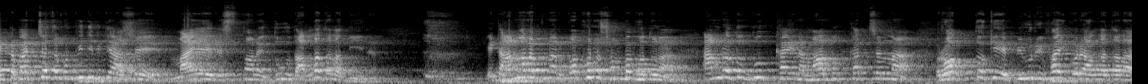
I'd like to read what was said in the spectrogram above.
একটা বাচ্চা যখন পৃথিবীতে আসে, মায়ের স্তনে দুধ আল্লাহ তালা দিয়ে দেন। এটা আমার আপনার কখনো সম্ভব হতো না। আমরা তো দুধ খাই না, মা দুধ খাচ্ছেন না। রক্তকে পিউরিফাই করে আল্লাহ তালা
